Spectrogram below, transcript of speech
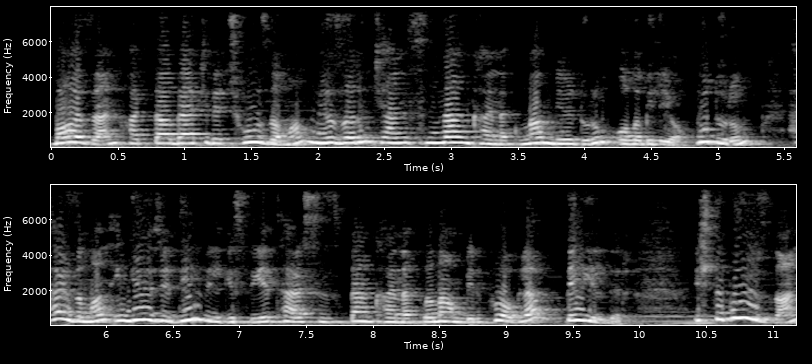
bazen hatta belki de çoğu zaman yazarın kendisinden kaynaklanan bir durum olabiliyor. Bu durum her zaman İngilizce dil bilgisi yetersizlikten kaynaklanan bir problem değildir. İşte bu yüzden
